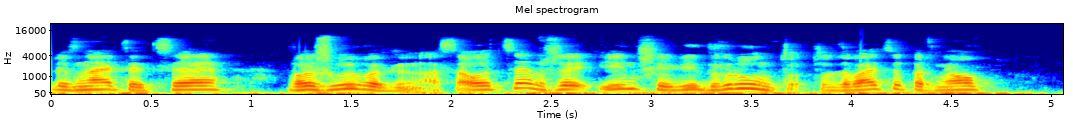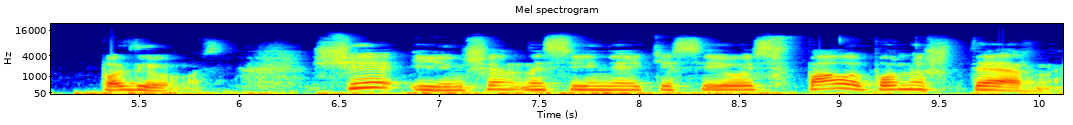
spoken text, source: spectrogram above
знаєте, це важливо для нас, але це вже інший від ґрунту. То давайте про нього подивимось. Ще інше насіння, яке сіялось, впало поміж терни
